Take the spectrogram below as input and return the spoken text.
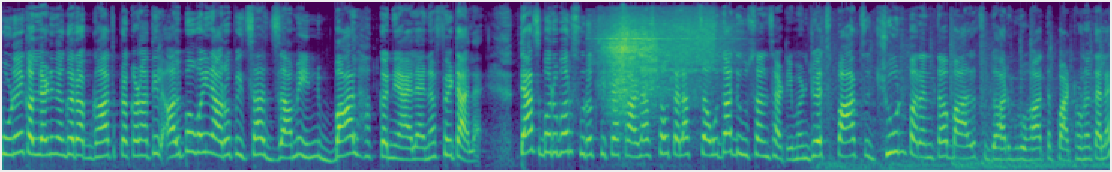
पुणे कल्याणीनगर अपघात प्रकरणातील अल्पवयीन आरोपीचा जामीन बाल हक्क न्यायालयानं फेटाळलाय. त्याचबरोबर सुरक्षेच्या कारणास्तव त्याला चौदा दिवसांसाठी म्हणजेच पाच जून पर्यंत बाल सुधारगृहात पाठवण्यात आलंय.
